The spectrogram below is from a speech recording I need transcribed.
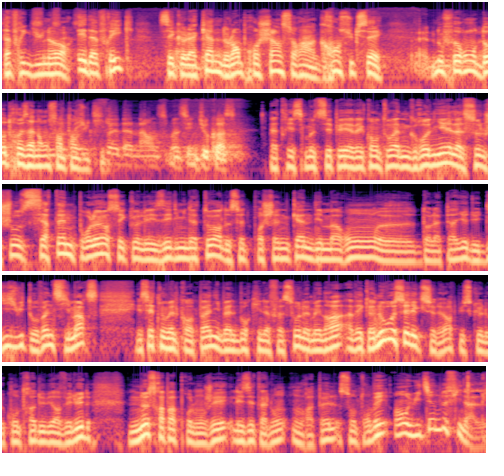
d'Afrique du Nord et d'Afrique, c'est que la canne de l'an prochain sera un grand succès. Nous ferons d'autres annonces en temps utile. Patrice Motsepe avec Antoine Grenier. La seule chose certaine pour l'heure, c'est que les éliminatoires de cette prochaine canne démarreront euh, dans la période du 18 au 26 mars. Et cette nouvelle campagne, le Burkina Faso l'amènera avec un nouveau sélectionneur, puisque le contrat de Bervelude ne sera pas prolongé. Les étalons, on le rappelle, sont tombés en huitième de finale.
